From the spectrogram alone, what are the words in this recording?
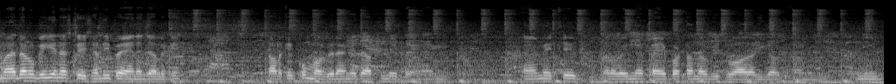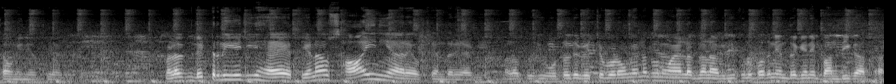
ਮੈਂ ਤੁਹਾਨੂੰ ਕਹੀ ਨਾ ਸਟੇਸ਼ਨ ਦੀ ਪਏ ਨੇ ਚੱਲ ਕੇ। ਤੜਕੇ ਘੁੰਮਾ ਫਿਰਾਂਗੇ ਤੇ ਅੱਠ ਲੇਟ ਆਏਗੀ ਐਵੇਂ ਇੱਥੇ ਮਤਲਬ ਇੰਨੇ ਪੈਸੇ ਪੱਟਾਂ ਦਾ ਵੀ ਸਵਾਦ ਵਾਲੀ ਗੱਲ ਤਾਂ ਨੀਂਦ ਤਾਂ ਆਉਣੀ ਨਹੀਂ ਉੱਥੇ ਆ ਕੇ। ਮਤਲਬ ਲਿਟਰਲੀ ਇਹ ਚੀਜ਼ ਹੈ ਇੱਥੇ ਨਾ, ਉਹ ਸਾਹ ਹੀ ਨਹੀਂ ਆ ਰਿਹਾ ਉੱਥੇ ਅੰਦਰ ਆ ਕੇ। ਮਤਲਬ ਤੁਸੀਂ ਹੋਟਲ ਦੇ ਵਿੱਚ ਵੜੋਗੇ ਨਾ, ਤੁਹਾਨੂੰ ਐਂ ਲੱਗਣ ਲੱਗ ਜੀ ਤੁਹਾਨੂੰ ਪਤਾ ਨਹੀਂ ਅੰਦਰ ਕਿਹਨੇ ਬੰਦ ਹੀ ਕਰਤਾ।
